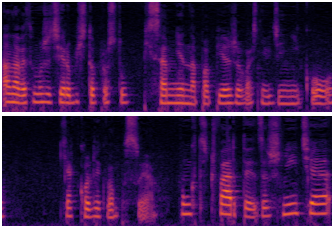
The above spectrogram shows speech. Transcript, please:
a nawet możecie robić to po prostu pisemnie na papierze, właśnie w dzienniku, jakkolwiek Wam pasuje. Punkt czwarty. Zacznijcie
